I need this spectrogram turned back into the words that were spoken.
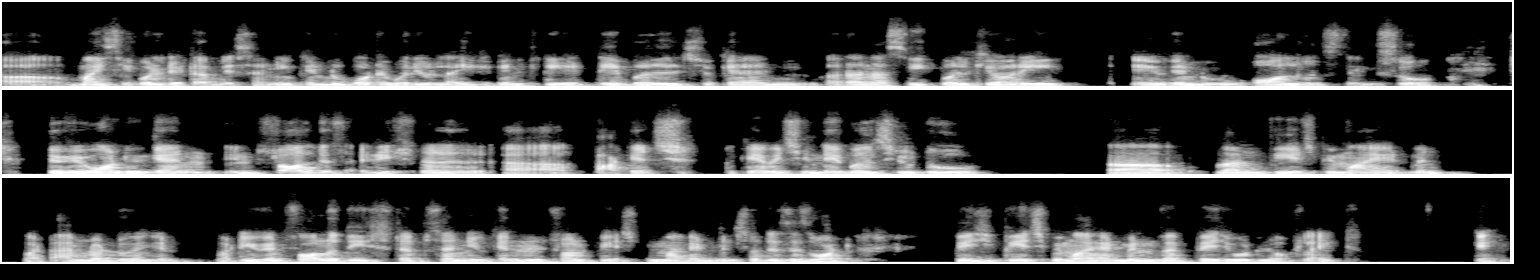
uh, MySQL database and you can do whatever you like. You can create tables, you can run a SQL query, you can do all those things. So if you want, you can install this additional uh, package, okay, which enables you to uh, run PHP MyAdmin, but I'm not doing it. But you can follow these steps and you can install PHP MyAdmin. So this is what PHP MyAdmin web page would look like, okay.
